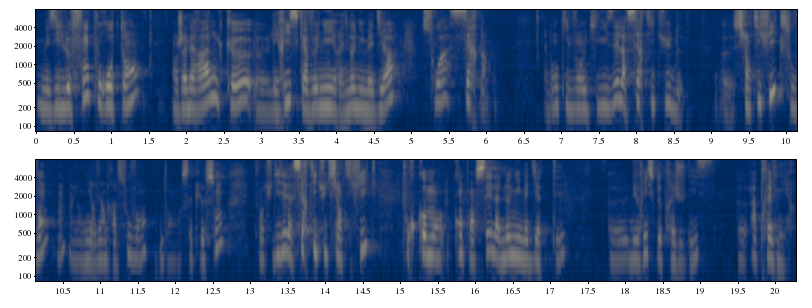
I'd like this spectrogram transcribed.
mais ils le font pour autant, en général, que les risques à venir et non immédiats soient certains. Donc ils vont utiliser la certitude euh, scientifiques, souvent, hein, et on y reviendra souvent dans cette leçon, ils vont utiliser la certitude scientifique pour compenser la non-immédiateté euh, du risque de préjudice euh, à prévenir.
